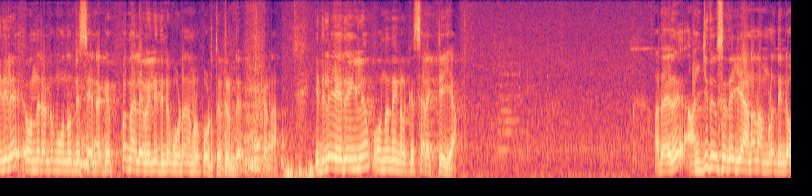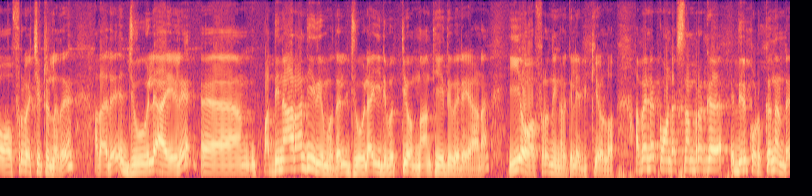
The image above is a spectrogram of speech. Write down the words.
ഇതിൽ ഒന്ന് രണ്ട് മൂന്ന് ഡിസൈനൊക്കെ ഇപ്പം നിലവിൽ ഇതിന്റെ കൂടെ നമ്മൾ കൊടുത്തിട്ടുണ്ട്. കേട്ടോ. ഇതിൽ ഏതെങ്കിലും ഒന്ന് നിങ്ങൾക്ക് സെലക്ട് ചെയ്യാം. അതായത് അഞ്ച് ദിവസത്തേക്കാണ് നമ്മൾ ഇതിന്റെ ഓഫർ വെച്ചിട്ടുള്ളത്. അതായത് ജൂലൈയിൽ പതിനാറാം തീയതി മുതൽ ജൂലൈ ഇരുപത്തി ഒന്നാം തീയതി വരെയാണ് ഈ ഓഫർ നിങ്ങൾക്ക് ലഭിക്കുകയുള്ളൂ. അപ്പോൾ എന്റെ കോൺടാക്ട് നമ്പറൊക്കെ ഇതിൽ കൊടുക്കുന്നുണ്ട്.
